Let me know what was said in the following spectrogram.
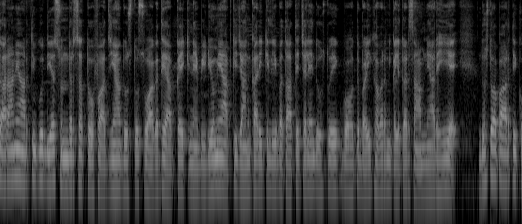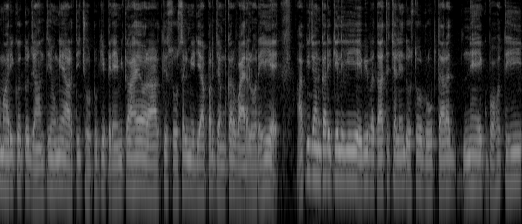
तारा ने आरती को दिया सुंदर सा तोहफा। जी हाँ दोस्तों, स्वागत है आपका एक नए वीडियो में। आपकी जानकारी के लिए बताते चलें दोस्तों, एक बहुत बड़ी खबर निकलकर सामने आ रही है। दोस्तों, आप आरती कुमारी को तो जानते होंगे, आरती छोटू की प्रेमिका है और आरती सोशल मीडिया पर जमकर वायरल हो रही है। आपकी जानकारी के लिए ये भी बताते चलें दोस्तों, रूप तारा ने एक बहुत ही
